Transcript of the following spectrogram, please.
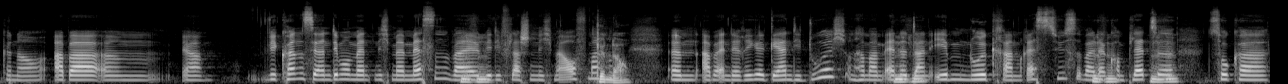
Genau. Aber ähm, ja, wir können es ja in dem Moment nicht mehr messen, weil mhm. wir die Flaschen nicht mehr aufmachen. Genau. Ähm, aber in der Regel gern die durch und haben am Ende mhm. dann eben 0 Gramm Restsüße, weil mhm. der komplette mhm. Zucker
